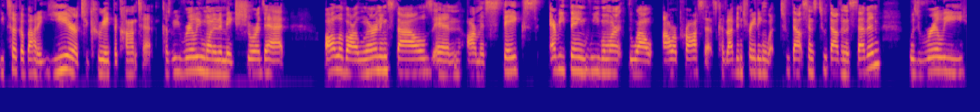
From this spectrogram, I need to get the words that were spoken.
we took about a year to create the content because we really wanted to make sure that all of our learning styles and our mistakes everything we've learned throughout our process. Because I've been trading what 2000 since 2007 was really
